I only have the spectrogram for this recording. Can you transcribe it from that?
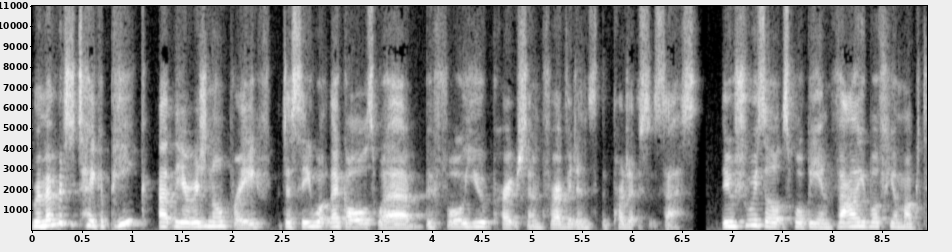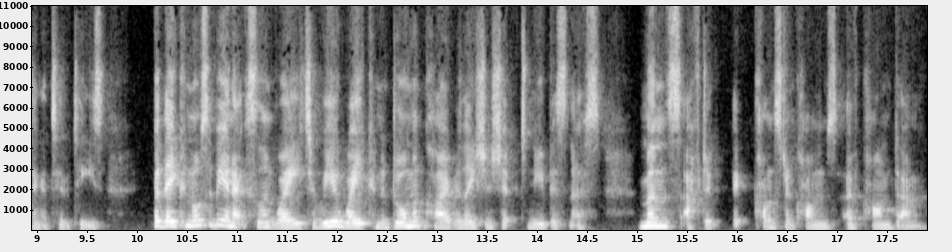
Remember to take a peek at the original brief to see what their goals were before you approach them for evidence of the project's success. These results will be invaluable for your marketing activities, but they can also be an excellent way to reawaken a dormant client relationship to new business months after constant comms have calmed down.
